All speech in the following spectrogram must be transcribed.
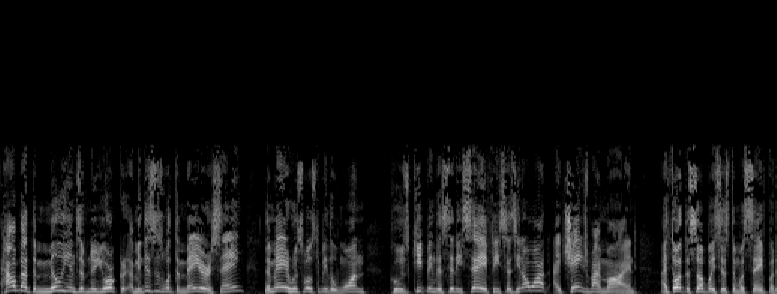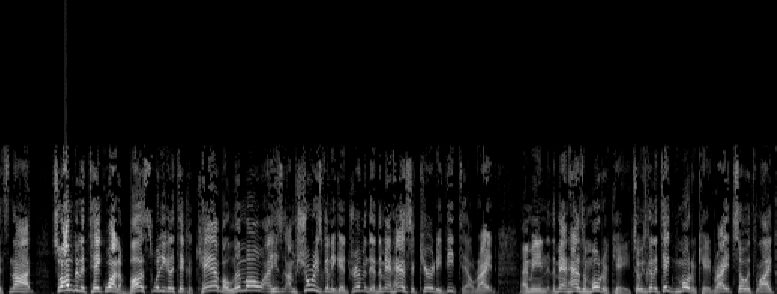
how about the millions of New Yorkers? I mean, this is what the mayor is saying. The mayor, who's supposed to be the one who's keeping the city safe, he says, you know what? I changed my mind. I thought the subway system was safe, but it's not. So I'm going to take what? A bus? What are you going to take? A cab? A limo? Uh, he's, I'm sure he's going to get driven there. The man has security detail, right? I mean, the man has a motorcade. So he's going to take the motorcade, right? So it's like,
